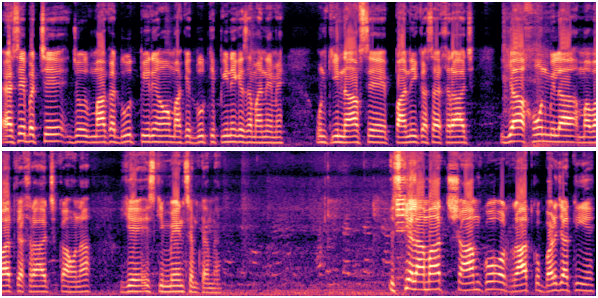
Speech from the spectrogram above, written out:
ऐसे बच्चे जो माँ का दूध पी रहे हों, माँ के दूध के पीने के ज़माने में उनकी नाव से पानी का सा अखराज या खून मिला मवाद का अखराज का होना, ये इसकी मेन सिम्टम है। इसकी अलामत शाम को और रात को बढ़ जाती हैं।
